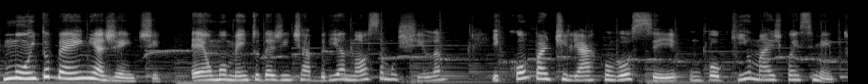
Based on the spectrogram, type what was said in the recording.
Muito bem, minha gente. É o momento da gente abrir a nossa mochila e compartilhar com você um pouquinho mais de conhecimento.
